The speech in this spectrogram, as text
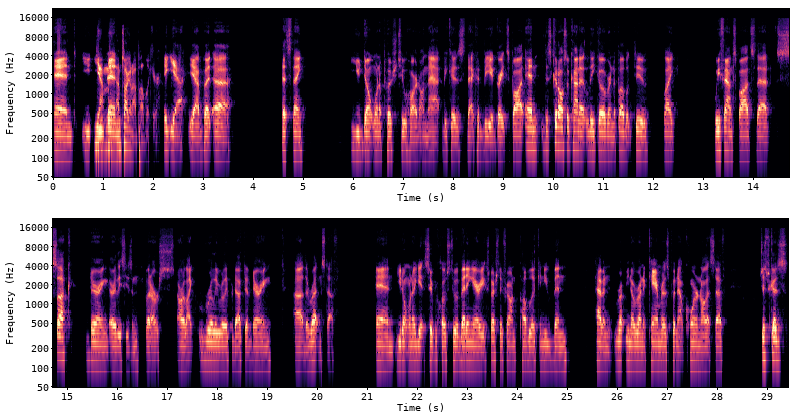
and you, yeah, been, I'm talking about public here. Yeah, yeah, but uh, that's the thing. You don't want to push too hard on that because that could be a great spot, and this could also kind of leak over into public too. Like we found spots that suck during the early season, but are are like really really productive during uh, the rut and stuff. And you don't want to get super close to a bedding area, especially if you're on public and you've been having you know running cameras, putting out corn and all that stuff. Just because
